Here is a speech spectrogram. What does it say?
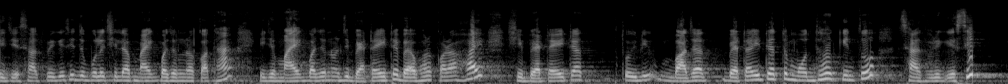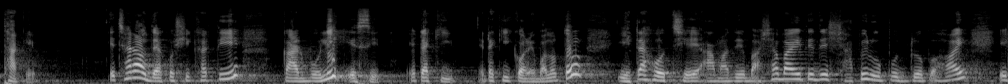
এই যে সালফিউরিক যে বলেছিলাম মাইক বাজানোর কথা। এই যে মাইক বাজানোর যে ব্যাটারিটা ব্যবহার করা হয়, সেই ব্যাটারিটা তৈরি, বাজার ব্যাটারিটার তো মধ্যেও কিন্তু সালফিউরিক অ্যাসিড থাকে। এছাড়াও দেখো, শিক্ষার্থী কার্বলিক অ্যাসিড, এটা কি? এটা কি করে বলো তো? এটা হচ্ছে আমাদের বাসা বাড়িতে যে সাপের উপদ্রব হয়, এই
